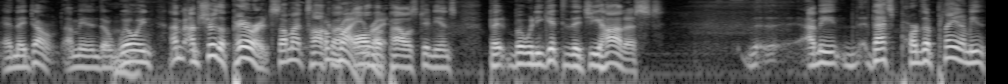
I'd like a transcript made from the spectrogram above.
And they don't. I mean, they're hmm. willing. I'm, I'm sure the parents. I'm not talking about right, all right. the Palestinians, but but when you get to the jihadists, I mean, that's part of their plan. I mean,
